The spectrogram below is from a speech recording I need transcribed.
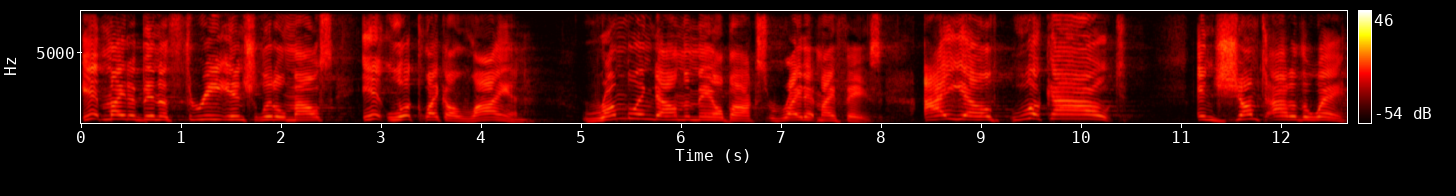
It might have been a three inch little mouse. It looked like a lion rumbling down the mailbox right at my face. I yelled, Look out! and jumped out of the way.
